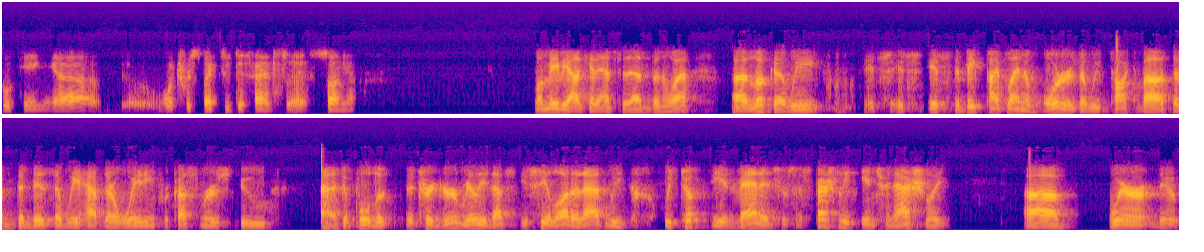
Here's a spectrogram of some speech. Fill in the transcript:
booking, uh, with respect to defense, uh, Sonya. Well, maybe I can answer that, Benoit. Look, we it's it's it's the big pipeline of orders that we've talked about, the the bids that we have that are waiting for customers to pull the trigger. Really, that's you see a lot of that. We took the advantage, especially internationally, uh, where the,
